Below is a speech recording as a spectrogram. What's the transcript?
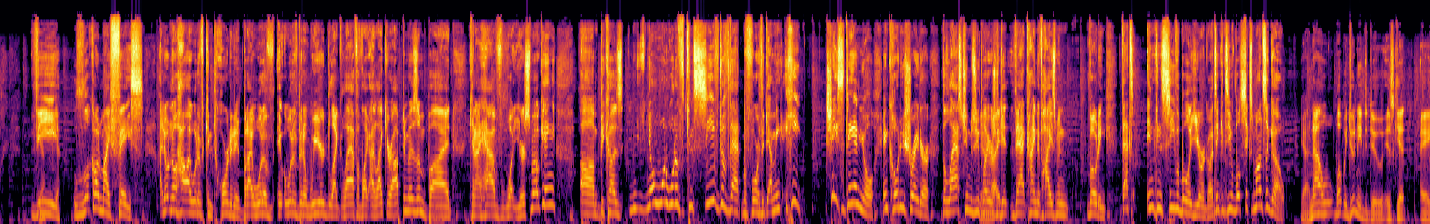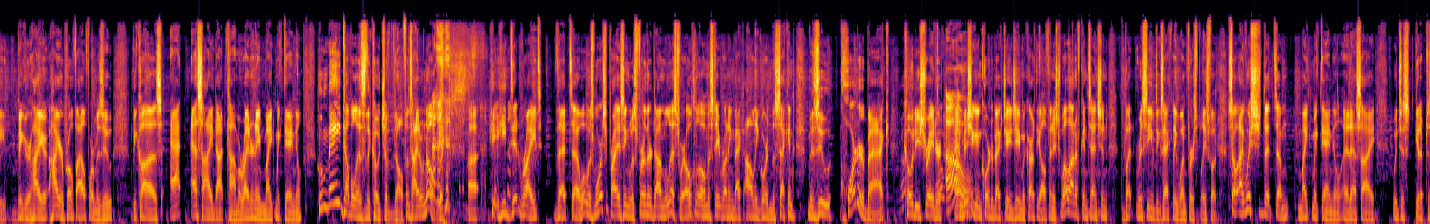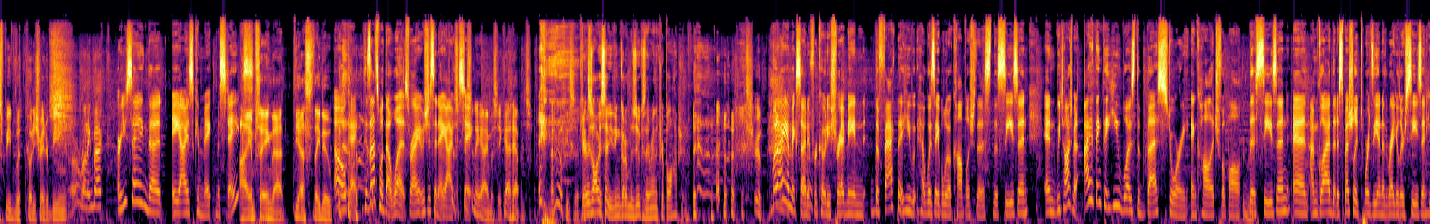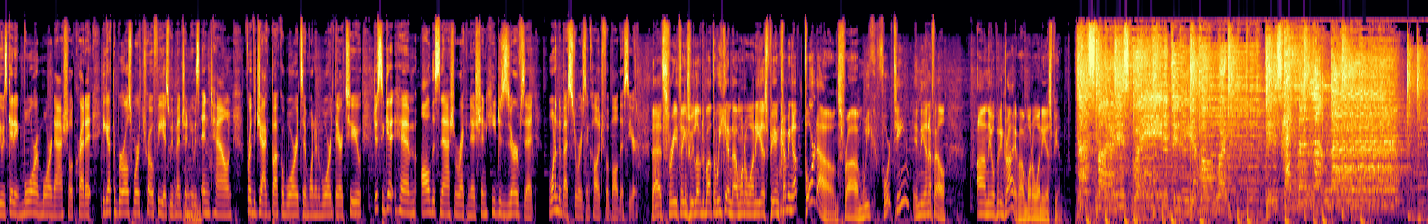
the look on my face. I don't know how I would have contorted it, but I would have. It would have been a weird like laugh of like, "I like your optimism, but can I have what you're smoking?" Um, because no one would have conceived of that before the game. I mean, he. Chase Daniel and Cody Schrader, the last two Mizzou players to right. get that kind of Heisman voting. That's inconceivable a year ago. It's inconceivable six months ago. Yeah. Now, what we do need to do is get a bigger, higher, higher profile for Mizzou because at SI.com, a writer named Mike McDaniel, who may double as the coach of the Dolphins, I don't know, but uh, he, he did write that uh, what was more surprising was further down the list where Oklahoma State running back Ollie Gordon II, Mizzou quarterback Cody Schrader, Oh. and Michigan quarterback J.J. McCarthy all finished well out of contention, but received exactly one first place vote. So I wish that um, Mike McDaniel at SI by would just get up to speed with Cody Schrader being a running back. Are you saying that AIs can make mistakes? I am saying that. Yes, they do. Oh, okay. Because that's what that was, right? It was just an AI It's mistake. It's an AI mistake. Yeah, it happens. I don't know if he's a Gary's always said he didn't go to Mizzou because they ran the triple option. true. But I am excited for Cody Schrader. I mean, the fact that he was able to accomplish this this season, and we talked about it, I think that he was the best story in college football mm-hmm. this season. And I'm glad that, especially towards the end of the regular season, he was getting more and more national credit. He got the Burlsworth Trophy. As we mentioned, he was in town for the Jack Buck Awards and won an award there, too. Just to get him all this national recognition, he deserves it. One of the best stories in college football this year. That's three things we loved about the weekend on 101 ESPN. Coming up, four downs from week 14 in the NFL on the opening drive on 101 ESPN.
